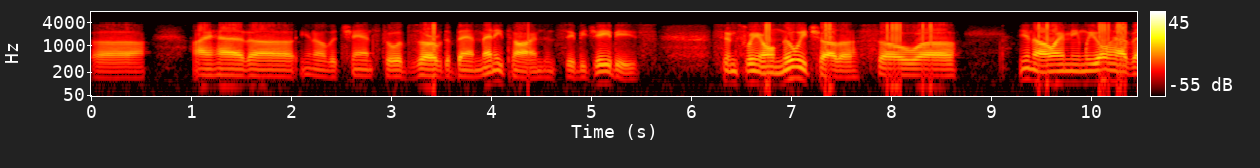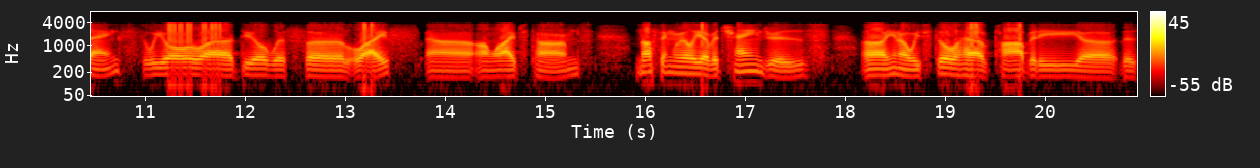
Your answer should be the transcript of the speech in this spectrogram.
Uh, I had, uh, you know, the chance to observe the band many times in CBGB's since we all knew each other. So, uh, you know, I mean, we all have angst. We all uh, deal with uh, life uh, on life's terms. Nothing really ever changes. Uh, you know, we still have poverty. Uh, there's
